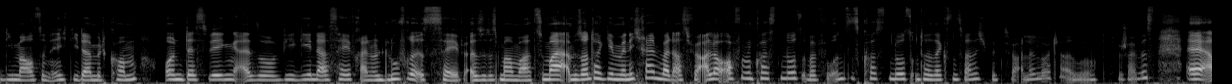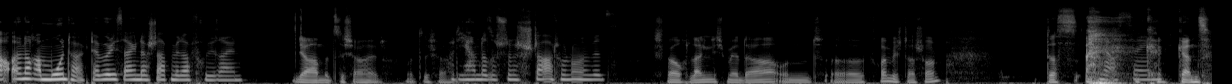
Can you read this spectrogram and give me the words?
die Maus und ich, die da mitkommen. Und deswegen, also wir gehen da safe rein. Und Louvre ist safe. Also das machen wir. Zumal am Sonntag gehen wir nicht rein, weil da ist für alle offen und kostenlos. Aber für uns ist kostenlos unter 26, übrigens für alle Leute, also dass Bescheid wisst. Äh, auch noch am Montag. Da würde ich sagen, da starten wir da früh rein. Ja, mit Sicherheit. Mit Sicherheit. Oh, die haben da so schöne Statuen, ohne Witz. Ich war auch lange nicht mehr da und äh, freue mich da schon. Das Ja, ganz.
